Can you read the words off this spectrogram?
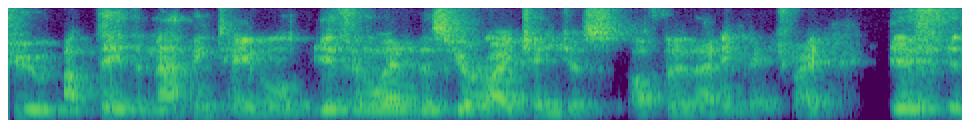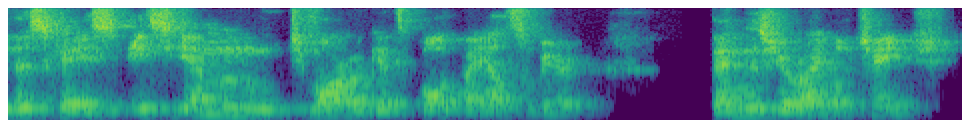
to update the mapping table if and when this URI changes of the landing page, right? If in this case ACM tomorrow gets bought by Elsevier, then this URI will change.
